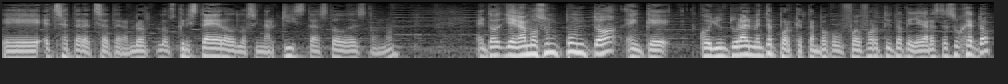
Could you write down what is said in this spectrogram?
eh, etcétera, etcétera. Los, los cristeros, los sinarquistas, todo esto, ¿no? Entonces llegamos a un punto en que coyunturalmente, porque tampoco fue fortuito que llegara este sujeto,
